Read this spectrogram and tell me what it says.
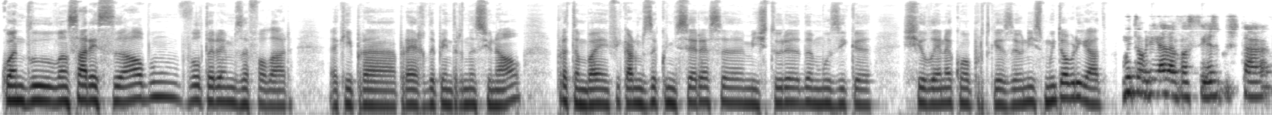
quando lançar esse álbum, voltaremos a falar aqui para, para a RDP Internacional, para também ficarmos a conhecer essa mistura da música chilena com a portuguesa. Eunice, muito obrigado. Muito obrigada a vocês, Gustavo.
